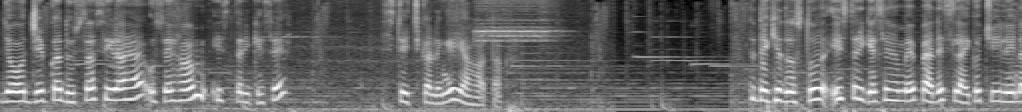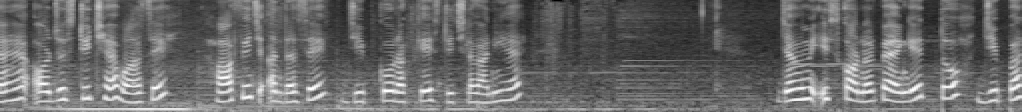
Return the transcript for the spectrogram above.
जो जिप का दूसरा सिरा है, उसे हम इस तरीके से स्टिच कर लेंगे यहाँ तक। तो देखिए दोस्तों, इस तरीके से हमें पहले सिलाई को ची लेना है और जो स्टिच है वहाँ से हाफ़ इंच अंदर से जिप को रख के स्टिच लगानी है। जब हम इस कॉर्नर पे आएँगे तो जिप पर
